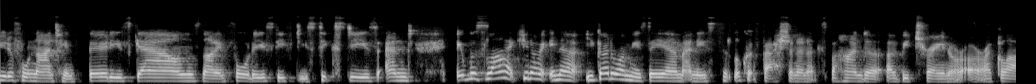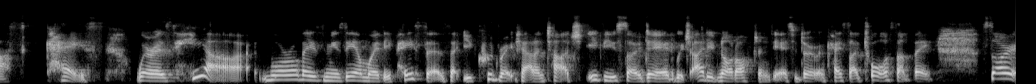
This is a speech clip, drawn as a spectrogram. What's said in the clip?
beautiful 1930s gowns, 1940s, 50s, 60s. And it was like, you know, in a you go to a museum and you look at fashion and it's behind a, a vitrine or, or a glass case. Whereas here were all these museum worthy pieces that you could reach out and touch if you so dared, which I did not often dare to do in case I tore something. So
